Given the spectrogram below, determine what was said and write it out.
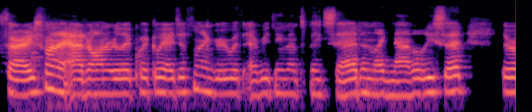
Sorry, I just want to add on really quickly. I definitely agree with everything that's been said. And like Natalie said, there are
